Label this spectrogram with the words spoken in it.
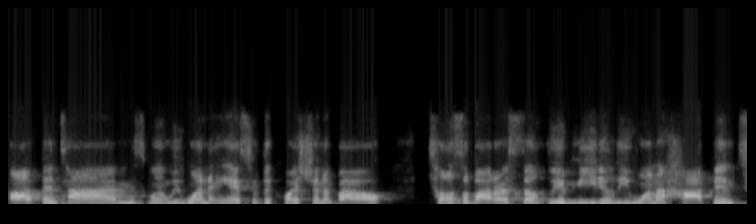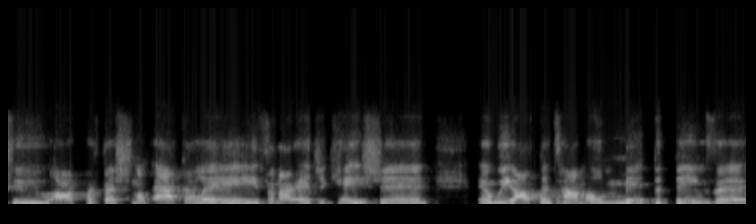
oftentimes when we want to answer the question about tell us about ourselves, we immediately want to hop into our professional accolades and our education. And we oftentimes omit the things that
